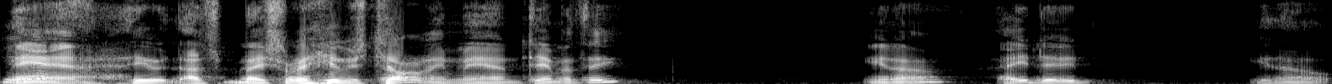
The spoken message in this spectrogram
Man, he, that's basically what he was telling him, man, Timothy. You know, hey, dude, you know,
